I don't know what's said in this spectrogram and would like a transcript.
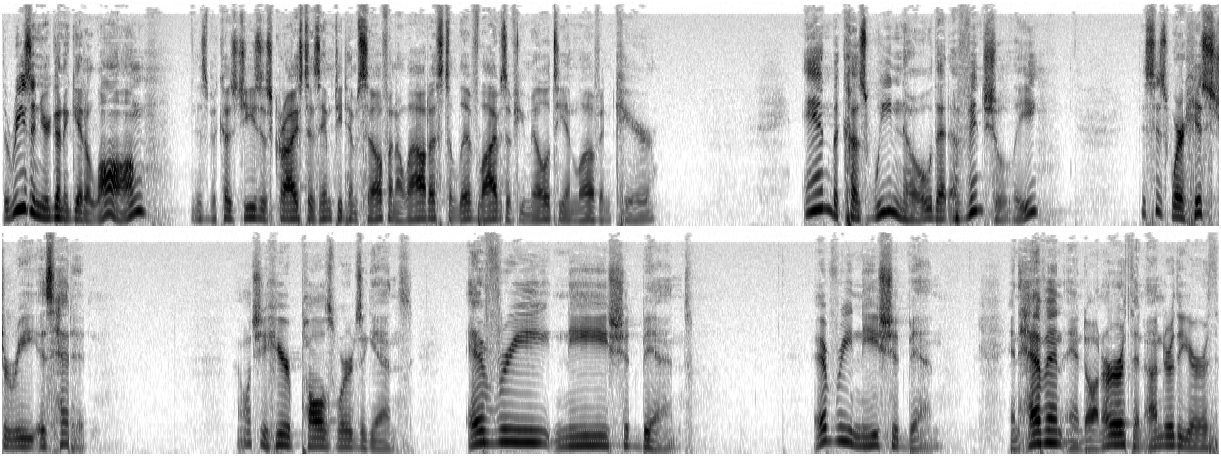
The reason you're going to get along is because Jesus Christ has emptied himself and allowed us to live lives of humility and love and care. And because we know that eventually, this is where history is headed. I want you to hear Paul's words again. Every knee should bend. Every knee should bend in heaven and on earth and under the earth,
